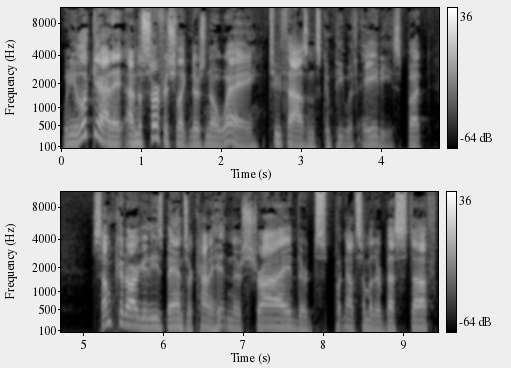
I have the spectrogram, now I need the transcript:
when you look at it on the surface, you're like, there's no way 2000s compete with 80s. But some could argue these bands are kind of hitting their stride. They're putting out some of their best stuff.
